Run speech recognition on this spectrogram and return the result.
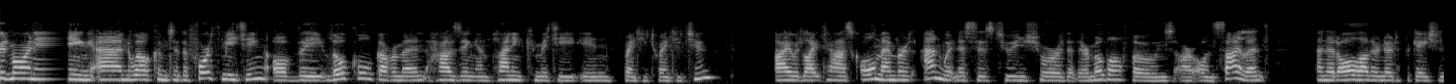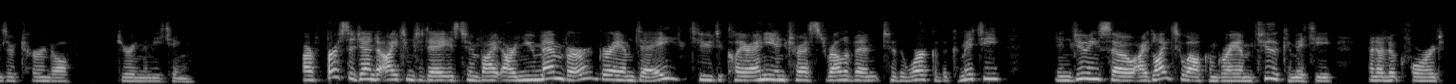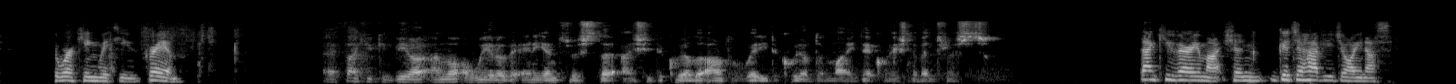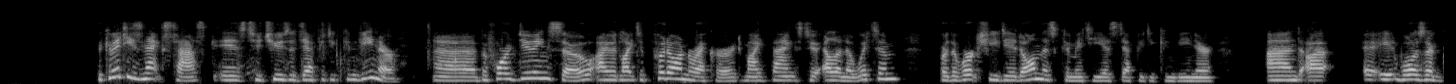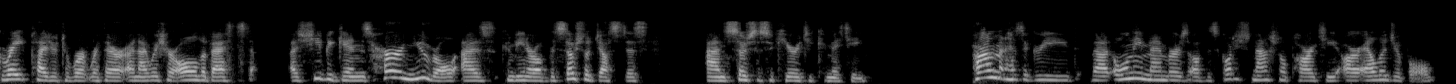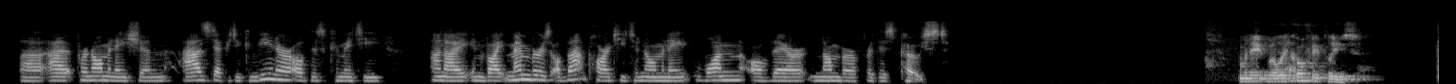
Good morning and welcome to the fourth meeting of the Local Government Housing and Planning Committee in 2022. I would like to ask all members and witnesses to ensure that their mobile phones are on silent and that all other notifications are turned off during the meeting. Our first agenda item today is to invite our new member, Graeme Dey, to declare any interest relevant to the work of the committee. In doing so, I'd like to welcome Graeme to the committee and I look forward working with you. Graeme. Uh, thank you, Convener. I'm not aware of any interests that I should declare that aren't already declared in my declaration of interests. Thank you very much and good to have you join us. The committee's next task is to choose a deputy convener. Uh, before doing so, I would like to put on record my thanks to Elena Whitham for the work she did on this committee as deputy convener. And uh, it was a great pleasure to work with her and I wish her all the best as she begins her new role as convener of the Social Justice and Social Security Committee. Parliament has agreed that only members of the Scottish National Party are eligible uh, uh, for nomination as deputy convener of this committee and I invite members of that party to nominate one of their number for this post. Nominate Willie Coffey, please.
